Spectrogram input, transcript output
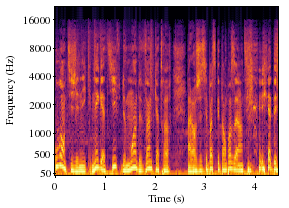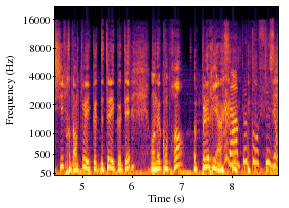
ou antigénique négatif de moins de 24 heures. Alors je sais pas ce que t'en penses Valentine, il y a des chiffres dans tous les co- de tous les côtés, on ne comprend plus rien. C'est un peu confusant.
